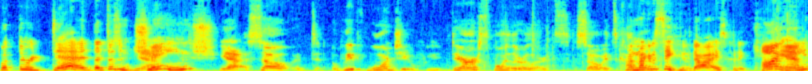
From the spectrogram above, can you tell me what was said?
but they're dead. That doesn't Yeah. change." Yeah, so d- we've warned you. There are spoiler alerts, so it's coming. I'm not gonna say who dies, but it kills I am. me.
